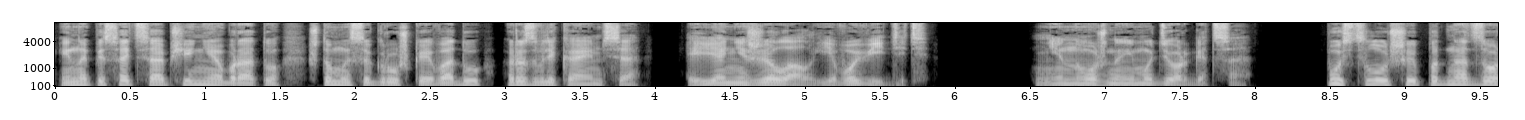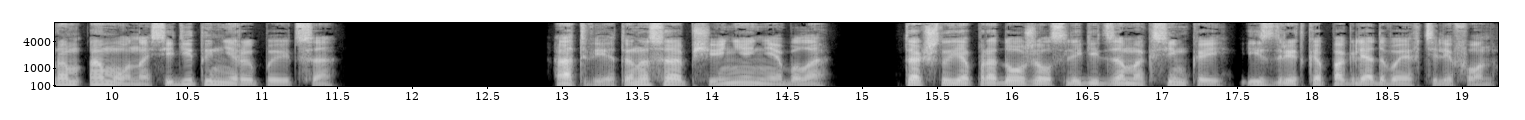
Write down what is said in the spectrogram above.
и написать сообщение брату, что мы с игрушкой в аду развлекаемся, и я не желал его видеть. Не нужно ему дергаться. Пусть лучше под надзором ОМОНа сидит и не рыпается. Ответа на сообщение не было, так что я продолжил следить за Максимкой, изредка поглядывая в телефон.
